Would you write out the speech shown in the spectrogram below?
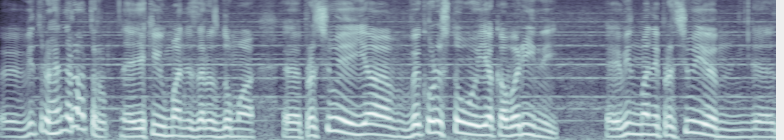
Вітрогенератор, е, який у мене зараз вдома е, працює, я використовую як аварійний. Е, Він в мене працює, е,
